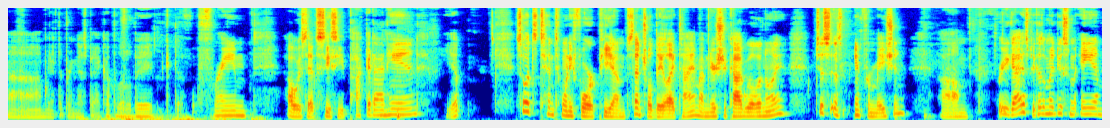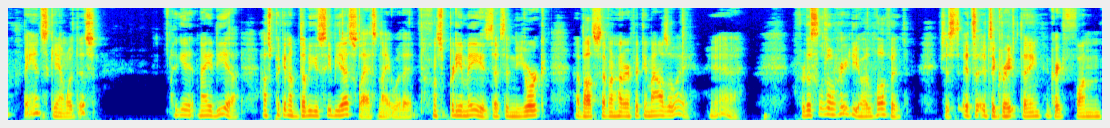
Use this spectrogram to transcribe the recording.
Uh, I'm gonna have to bring this back up a little bit, get the full frame. I always have CC Pocket on hand. Yep. So it's 10:24 p.m. Central Daylight Time. I'm near Chicago, Illinois. Just information um, for you guys because I'm gonna do some AM band scan with this to get an idea. I was picking up WCBS last night with it. I was pretty amazed. That's in New York, about 750 miles away. Yeah. For this little radio, I love it. just it's it's a great thing, a great fun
